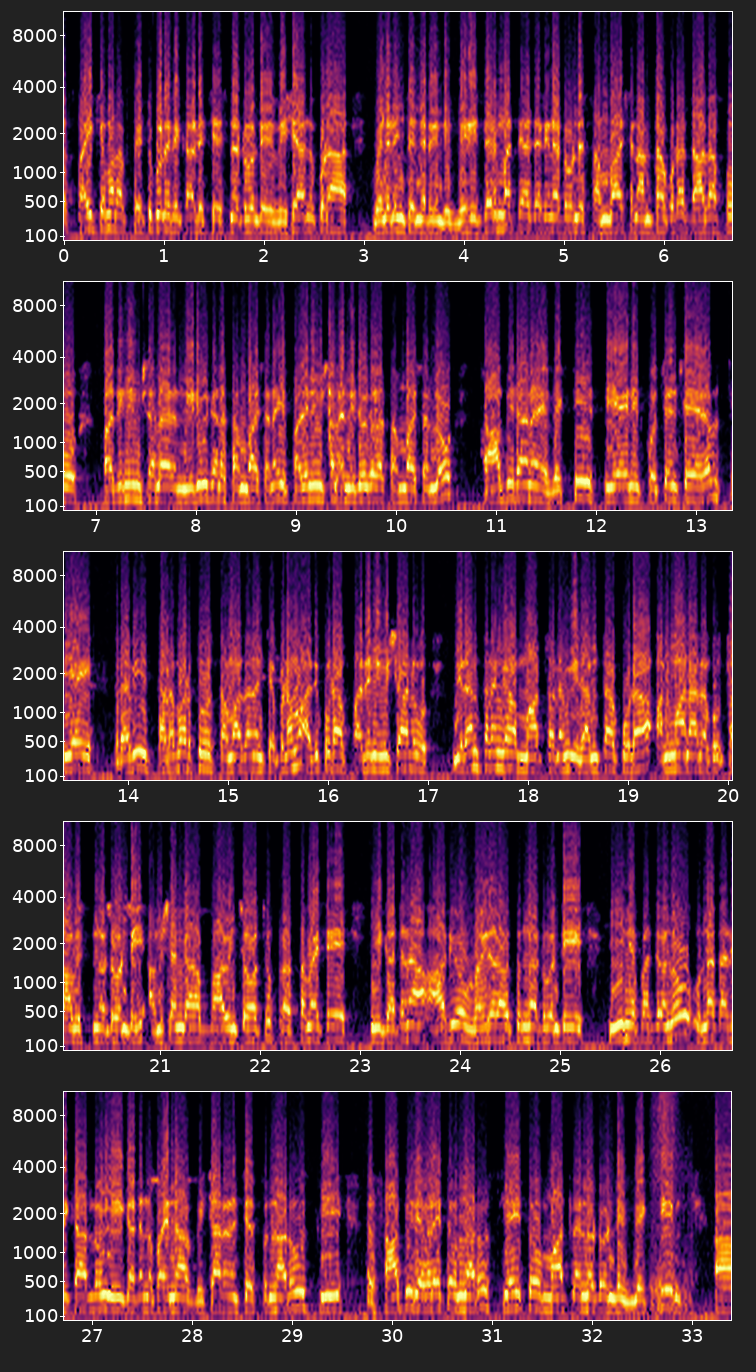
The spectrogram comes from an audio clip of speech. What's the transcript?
స్పై కెమెరా పెట్టుకుని రికార్డు చేసినటువంటి విషయాన్ని కూడా వెల్లడించడం జరిగింది. వీరిద్దరి మధ్య జరిగినటువంటి సంభాషణ అంతా కూడా దాదాపు పది నిమిషాల నిడివిగల సంభాషణ. ఈ పది నిమిషాల నిడివిగల సంభాషణలో సాబీర్ అనే వ్యక్తి సిఐని క్వశ్చన్ చేయడం సిఐ రవి తడబడుతూ సమాధానం చెప్పడం అది కూడా పది నిమిషాలు నిరంతరంగా మాట్లాడడం ఇదంతా కూడా అనుమానాలకు తావిస్తున్నటువంటి అంశంగా భావించవచ్చు. ప్రస్తుతం అయితే ఈ ఘటన ఆడియో వైరల్ అవుతున్నటువంటి ఈ నేపథ్యంలో ఉన్నతాధికారులు ఈ ఘటన పైన విచారణ చేస్తున్నారు. సి సాబీర్ ఎవరైతే ఉన్నారో సిఐతో మాట్లాడినటువంటి వ్యక్తి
